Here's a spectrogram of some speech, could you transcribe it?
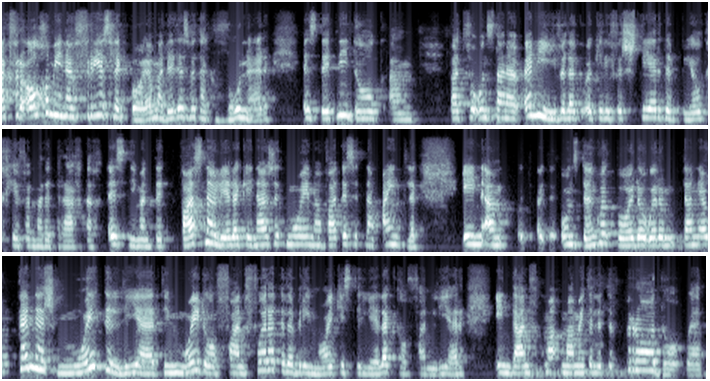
ek veralgemeen nou vreeslik baie maar dit is wat ek wonder is dit nie dalk um wat vir ons dan nou in die huwelik ook hierdie versteurde beeld gee van wat dit regtig is nie want dit was nou lelik en nou sit mooi maar wat is dit nou eintlik en um ons dink ook baie daaroor om dan jou kinders mooi te leer die mooi daarvan voordat hulle by die maatjies die lelik daarvan leer en dan maar ma met hulle te praat daaroor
